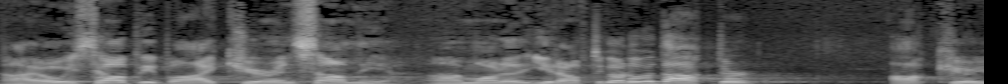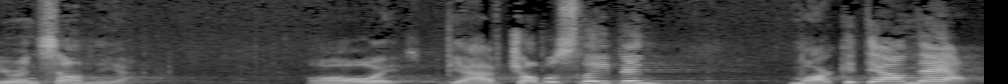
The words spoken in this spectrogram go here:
I always tell people I cure insomnia. I'm one of the, you don't have to go to a doctor. I'll cure your insomnia. Always. If you have trouble sleeping, mark it down now.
